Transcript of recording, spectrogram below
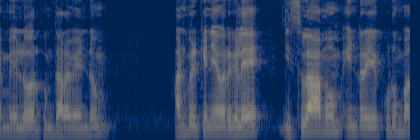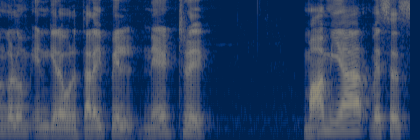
எம் எல்லோருக்கும் தர வேண்டும். அன்பிற்கினியவர்களே இஸ்லாமும் இன்றைய குடும்பங்களும் என்கிற ஒரு தலைப்பில் நேற்று மாமியார் வெசஸ்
